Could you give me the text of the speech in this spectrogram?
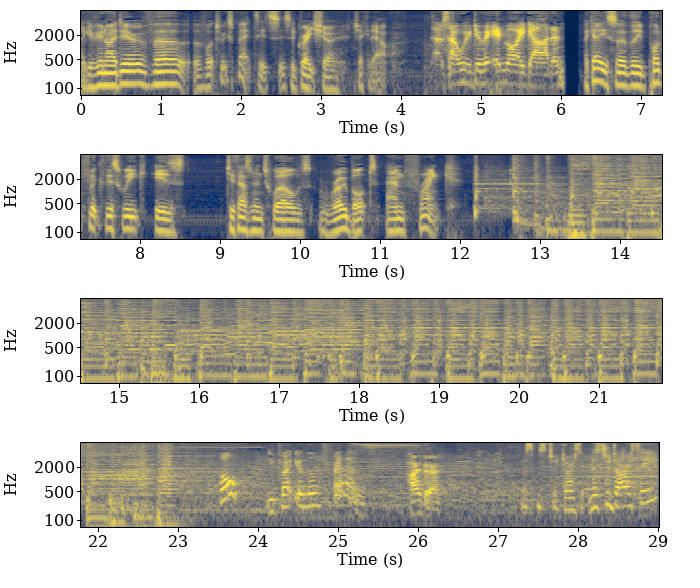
I'll give you an idea of uh, of what to expect. It's it's a great show. Check it out. That's how we do it in my garden. Okay, so the pod flick this week is 2012's Robot and Frank. Oh, you brought your little friend. Hi there. It's Mr. Darcy. Mr. Darcy?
